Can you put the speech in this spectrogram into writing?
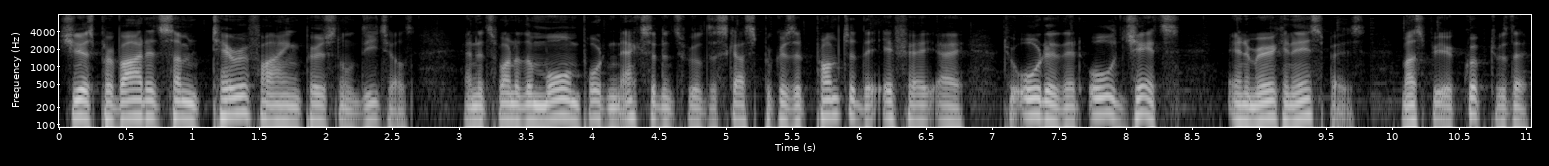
She has provided some terrifying personal details, and it's one of the more important accidents we'll discuss because it prompted the FAA to order that all jets in American airspace must be equipped with a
